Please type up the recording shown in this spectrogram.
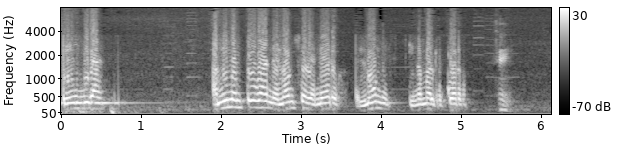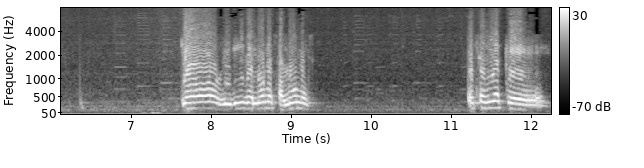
Sí, mira, a mí me entuban el 11 de enero, el lunes, si no mal recuerdo. Sí. Yo viví de lunes a lunes. Ese día que...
